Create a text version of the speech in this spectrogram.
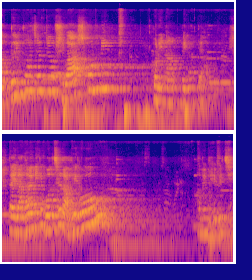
অদ্বৈত আচার্য শিবাস পণ্ডিত হরিনাম বেরাতে হবে তাই রাধারানীকে বলছে, রাধে গো, আমি ভেবেছি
